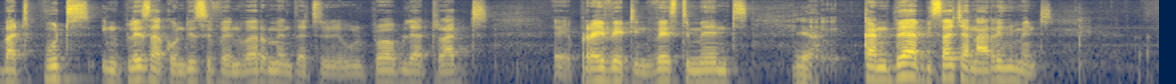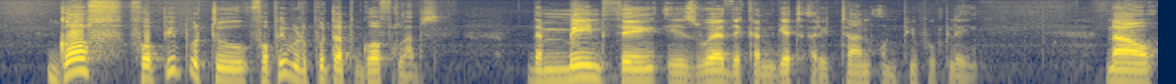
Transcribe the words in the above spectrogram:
but put in place a conducive environment that will probably attract uh, private investment. Yeah. Can there be such an arrangement? golf for people to for people to put up golf clubs the main thing is where they can get a return on people playing now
